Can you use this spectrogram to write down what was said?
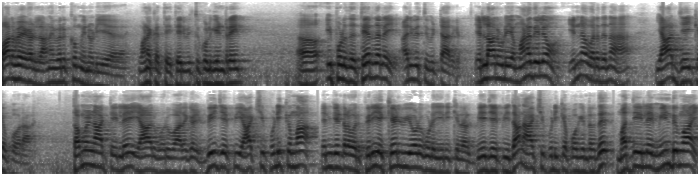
பார்வைகள் அனைவருக்கும் என்னுடைய வணக்கத்தை தெரிவித்துக் கொள்கின்றேன். இப்பொழுது தேர்தலை அறிவித்து விட்டார்கள். எல்லாருடைய மனதிலும் என்ன வருதுன்னா யார் ஜெயிக்க போகிறார் தமிழ்நாட்டிலே யார் வருவார்கள்? பிஜேபி ஆட்சி பிடிக்குமா? என்கின்ற ஒரு பெரிய கேள்வியோடு கூட இருக்கிறார். பிஜேபி தான் ஆட்சி பிடிக்கப் போகின்றது. மத்தியிலே மீண்டுமாய்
